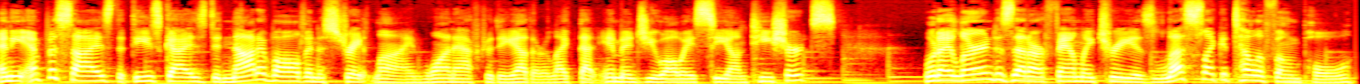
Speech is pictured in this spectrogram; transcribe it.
And he emphasized that these guys did not evolve in a straight line, one after the other, like that image you always see on t shirts. What I learned is that our family tree is less like a telephone pole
